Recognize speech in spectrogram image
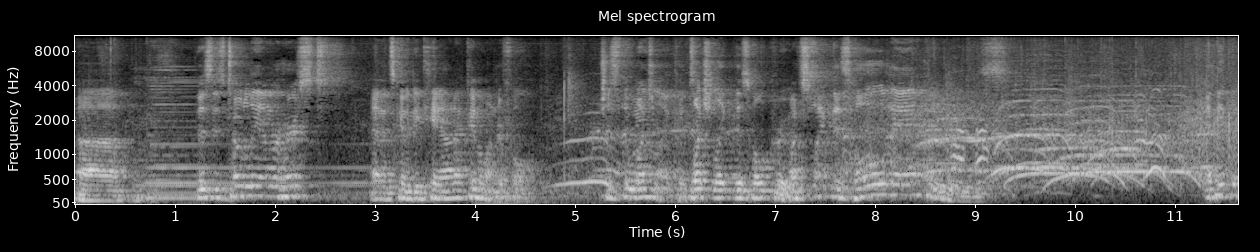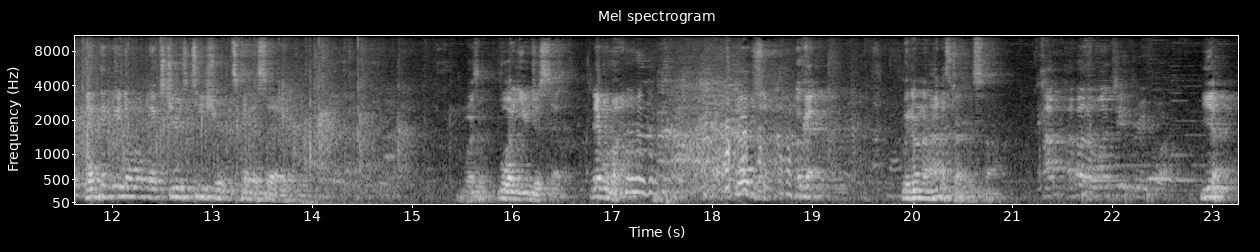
Uh, this is totally unrehearsed, and it's going to be chaotic and wonderful. Just the way like it. Much like this whole crew. Much like this whole damn cruise. I think I think we know what next year's t-shirt is gonna say. Was it? What you just said. Never mind. No, you said- Okay. We don't know how to start this song. How about a one, two, three, four? Yeah.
